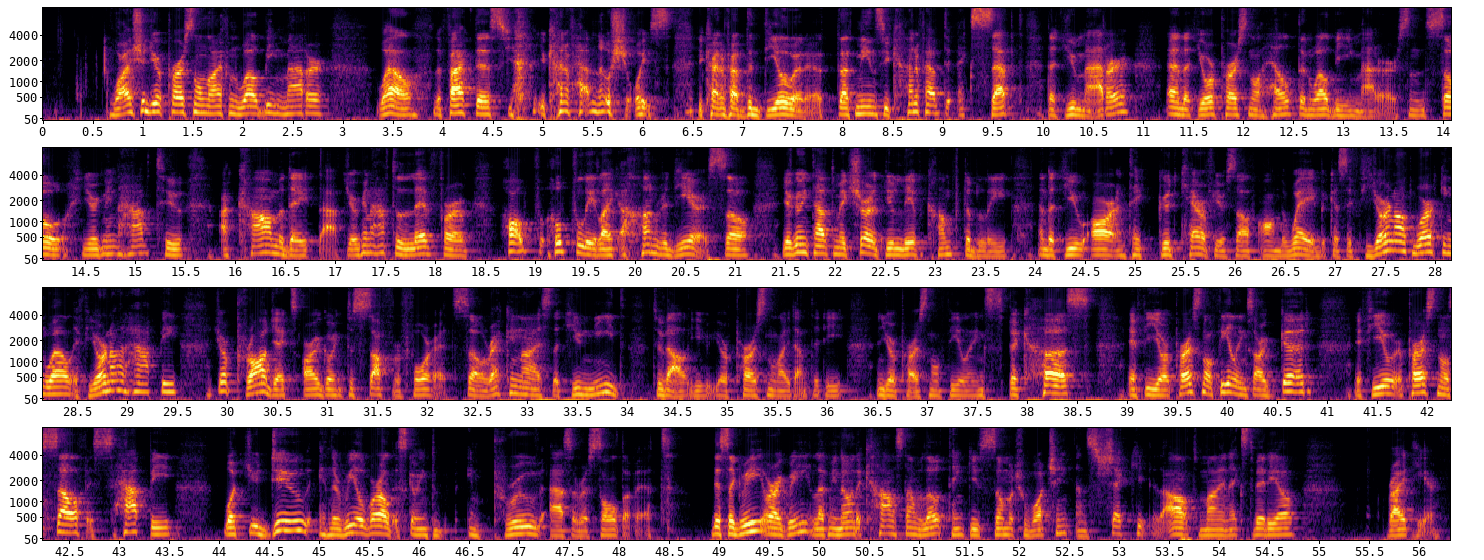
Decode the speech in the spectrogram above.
Why should your personal life and well-being matter? Well, the fact is you kind of have no choice. You kind of have to deal with it. That means you kind of have to accept that you matter and that your personal health and well-being matters. And so you're going to have to accommodate that. You're going to have to live for hope, hopefully like a hundred years. So you're going to have to make sure that you live comfortably and that you are and take good care of yourself on the way. Because if you're not working well, if you're not happy, your projects are going to suffer for it. So recognize that you need to value your personal identity and your personal feelings because if your personal feelings are good, if your personal self is happy, what you do in the real world is going to improve as a result of it. Disagree or agree? Let me know in the comments down below. Thank you so much for watching and check out my next video right here.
